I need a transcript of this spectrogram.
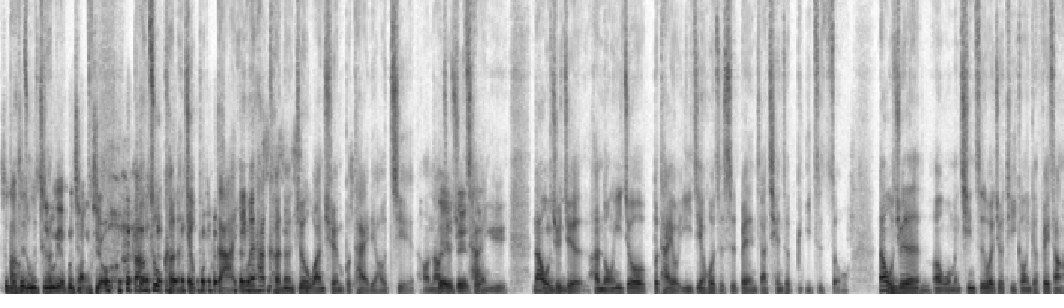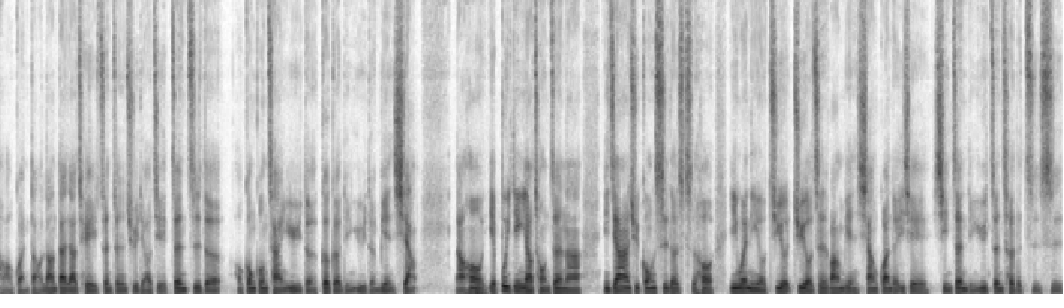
这个政治之路也不长久，帮助可能就不大，因为他可能就完全不太了解，好，然后就去参与，那我就觉得很容易就不太有意见，或者是被人家牵着鼻子走。那我觉得，呃，我们亲智会就提供一个非常好的管道，让大家可以真正的去了解政治的、公共参与的各个领域的面向。然后也不一定要从政啊，你将来去公司的时候，因为你有具有具有这方面相关的一些行政领域政策的知识，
